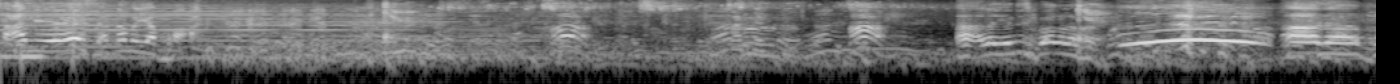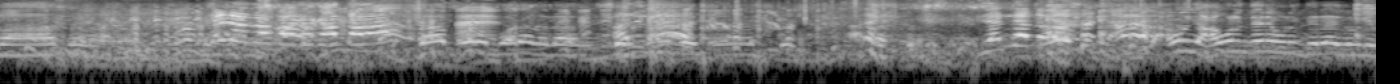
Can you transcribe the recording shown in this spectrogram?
சாமியே சன்னமையப்பா ஆ, எல்லாம் எந்திரிச்சு போங்களா அத? அவங்க அவங்களுக்கு தெரியும் உனக்கு தெரியாது.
